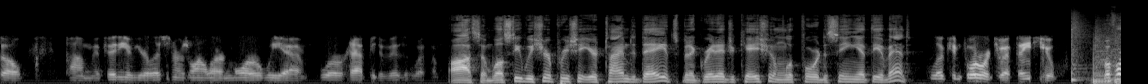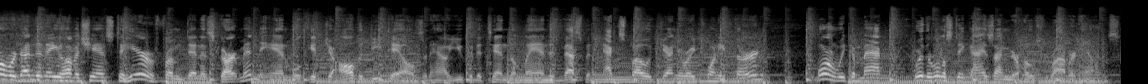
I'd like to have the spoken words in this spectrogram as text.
So um, if any of your listeners want to learn more, we uh, we're happy to visit with them. Awesome. Well, Steve, we sure appreciate your time today. It's been a great education, and look forward to seeing you at the event. Looking forward to it. Thank you. Before we're done today, you'll have a chance to hear from Dennis Gartman, and we'll get you all the details on how you could attend the Land Investment Expo January 23rd. More when we come back. We're the Real Estate Guys. I'm your host, Robert Helms.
